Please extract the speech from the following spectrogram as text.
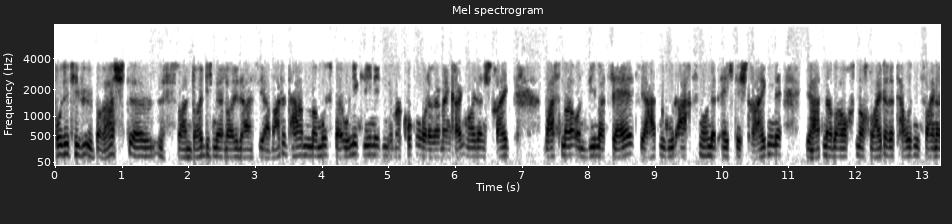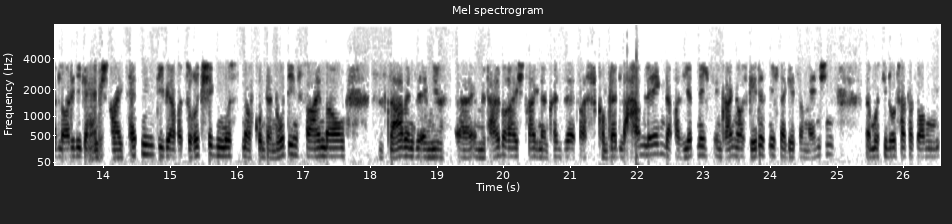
positiv überrascht. Äh, es waren deutlich mehr Leute da, als wir erwartet haben. Man muss bei Unikliniken immer gucken oder wenn man in Krankenhäusern streikt, was man und wie man zählt. Wir hatten gut 1800 echte Streikende. Wir hatten aber auch noch weitere 1200 Leute, die geheim gestreikt hätten, die wir aber zurückschicken mussten aufgrund der Notdienstvereinbarung. Es ist klar, wenn Sie irgendwie äh, im Metallbereich streiken, dann können Sie etwas komplett lahmlegen. Da passiert nichts. Im Krankenhaus geht es nicht. Da geht es um Menschen. Da muss die Notfallversorgung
